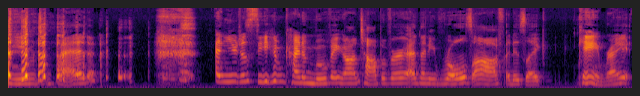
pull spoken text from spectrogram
themed bed. And you just see him kind of moving on top of her, and then he rolls off and is like, came, right?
